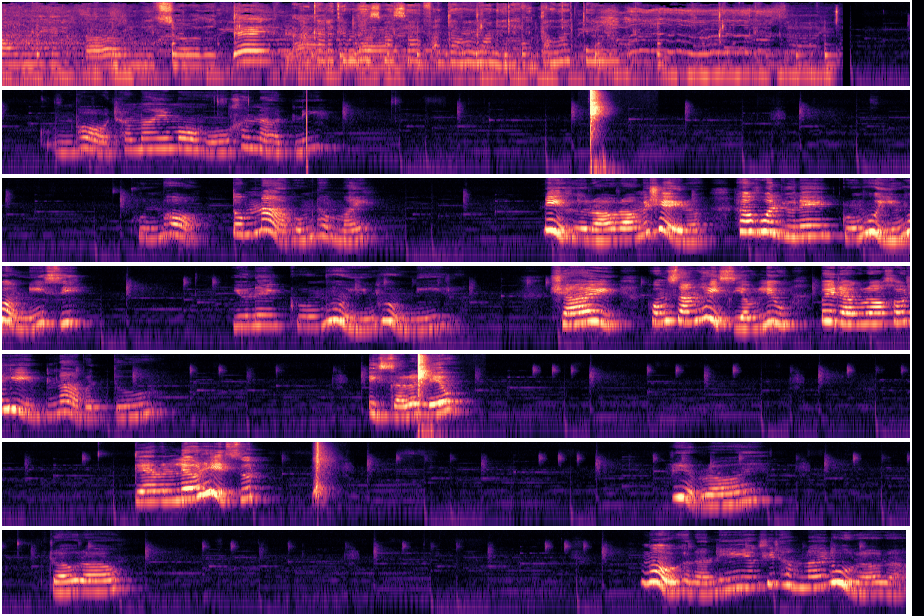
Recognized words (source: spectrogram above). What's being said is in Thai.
I gotta convince myself I don't want it even though I do. คุณพ่อทำไมโมโหขนาดนี้ คุณพ่อตบหน้าผมทำไม นี่คือเราเราไม่ใช่เหรอ เธอควรอยู่ในกลุ่มผู้หญิงพวกนี้สิ อยู่ในกลุ่มผู้หญิงพวกนี้เหรอใช่ ผมสั่งให้เสียวลิวไปดักรอเขาที่หน้าประตูไอ้สารเลวแกมันเลวที่สุด เรียบร้อยเราเรา ง่ขนาดนี้ยังคิดทำร้ายลูกเราเรา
